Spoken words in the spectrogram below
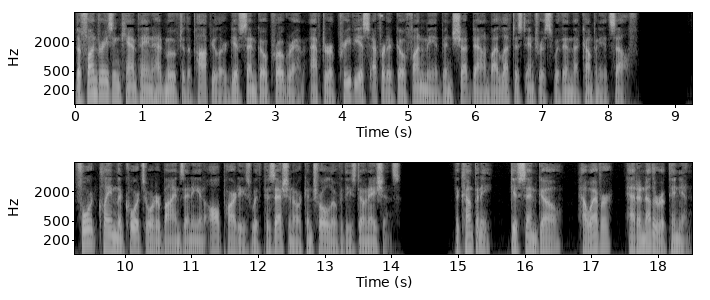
The fundraising campaign had moved to the popular GiveSendGo program after a previous effort at GoFundMe had been shut down by leftist interests within that company itself. Ford claimed the court's order binds any and all parties with possession or control over these donations. The company, GiveSendGo, however, had another opinion.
